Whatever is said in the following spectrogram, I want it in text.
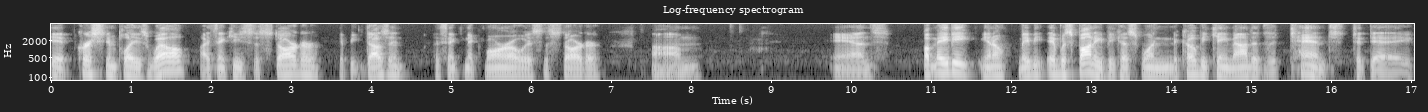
If Christian plays well, I think he's the starter. If he doesn't, I think Nick Morrow is the starter. Um, and but maybe you know maybe it was funny because when Nakobe came out of the tent today,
